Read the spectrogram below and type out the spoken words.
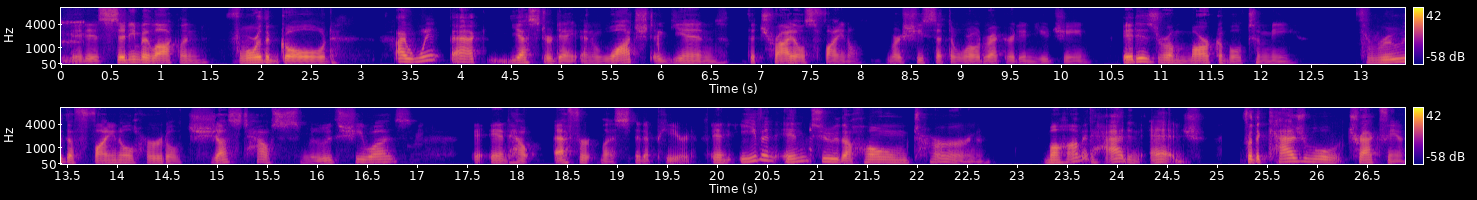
Hmm. It is Sydney McLaughlin for the gold. I went back yesterday and watched again the trials final where she set the world record in Eugene. It is remarkable to me through the final hurdle just how smooth she was and how effortless it appeared. And even into the home turn, Muhammad had an edge. For the casual track fan,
